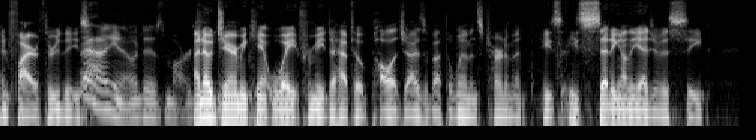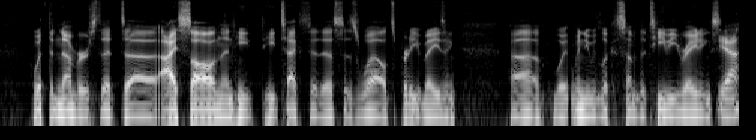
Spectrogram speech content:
and fire through these. Well, you know, it is March. I know Jeremy can't wait for me to have to apologize about the women's tournament. He's he's sitting on the edge of his seat with the numbers that uh, I saw, and then he he texted us as well. It's pretty amazing uh, when, you look at some of the TV ratings. Yeah.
